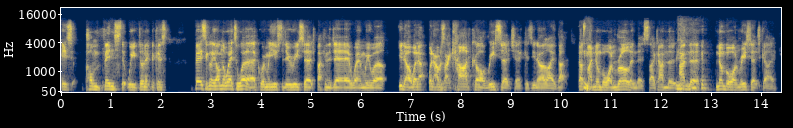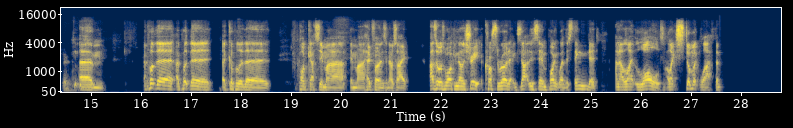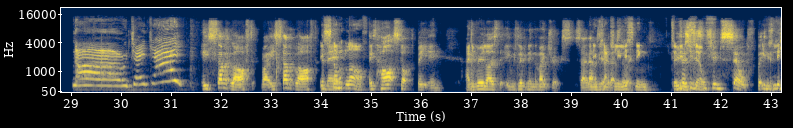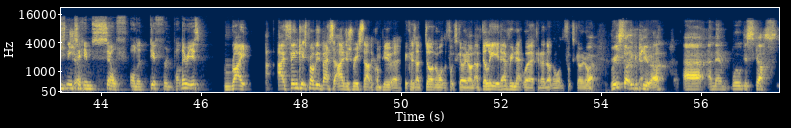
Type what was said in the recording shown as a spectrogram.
is convinced that we've done it because basically on the way to work when we used to do research back in the day when we were, you know, when I, when I was like hardcore researcher because you know like that that's my number one role in this. Like I'm the I'm the number one research guy. Um, I put the I put the a couple of the podcasts in my in my headphones, and I was like, as I was walking down the street across the road at exactly the same point where this thing did, and I like lolled, I like stomach laughed, and No, JJ! His stomach laughed, right? His stomach laughed, His and then stomach laughed. his heart stopped beating, and he realised that he was living in the Matrix. So that and he was, was the end that actually listening to He was actually himself. listening to himself, but he in was the listening to himself on a different part. There he is. right. I- I think it's probably best that I just restart the computer because I don't know what the fuck's going on. I've deleted every network and I don't know what the fuck's going on. Right, restart your computer, uh, and then we'll discuss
